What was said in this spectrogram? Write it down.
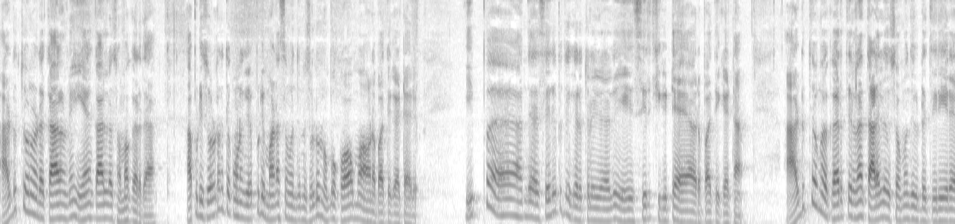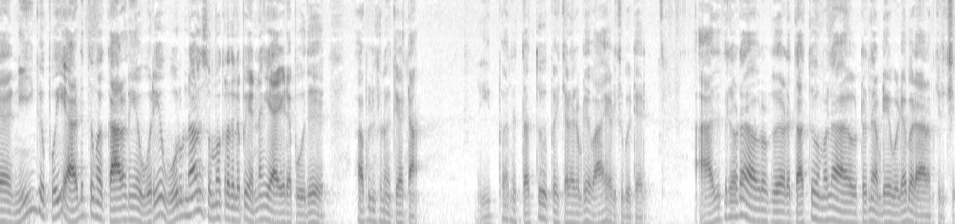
அடுத்தவனோட காலனி என் காலில் சுமக்கிறதா? அப்படி சொல்கிறதுக்கு உனக்கு எப்படி மனசு வந்துன்னு சொல்லிட்டு ரொம்ப கோபமாக அவனை பார்த்து கேட்டார். இப்போ அந்த செருப்பு தைக்கிற தொழிலாளி சிரிச்சுக்கிட்டே அவரை பார்த்து கேட்டான். அடுத்தவங்க கருத்துலாம் தலையில் சுமந்துக்கிட்டு திரியிற நீங்கள் போய் அடுத்தவங்க காலனியை ஒரே ஒரு நாள் சுமக்கிறதுல போய் என்னங்க ஆகிட போகுது? அப்படின்னு சொல்லி கேட்டான். இப்போ அந்த தத்துவ பேச்சாளர் அப்படியே வாயடிச்சு போயிட்டார். அதுகளோட அவரோட தத்துவமெல்லாம் அவர்கிட்ட அப்படியே விடபெற ஆரம்பிச்சிருச்சு.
